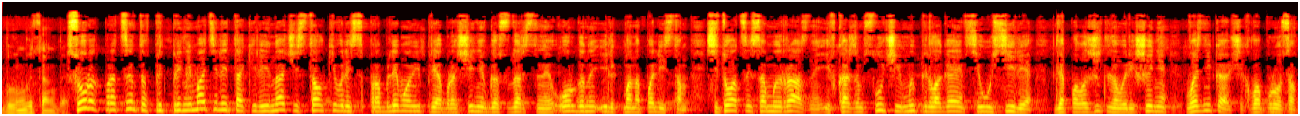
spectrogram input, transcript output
40% предпринимателей так или иначе сталкивались с проблемами при обращении в государственные органы или к монополистам. Ситуации самые разные, и в каждом случае мы прилагаем все усилия для положительного решения возникающих вопросов.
